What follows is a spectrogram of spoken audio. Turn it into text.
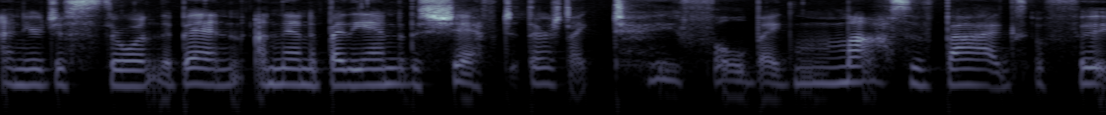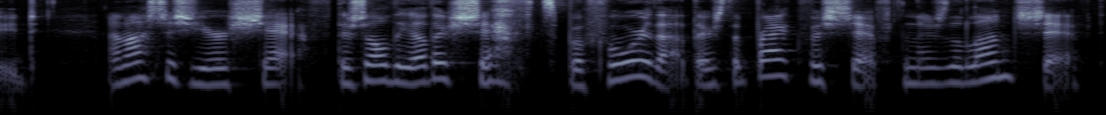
and you're just throwing it in the bin. And then by the end of the shift, there's like two full, big, massive bags of food. And that's just your shift. There's all the other shifts before that. There's the breakfast shift and there's the lunch shift.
